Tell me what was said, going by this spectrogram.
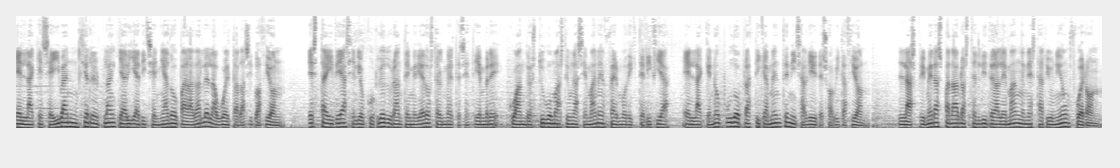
en la que se iba a anunciar el plan que había diseñado para darle la vuelta a la situación. Esta idea se le ocurrió durante mediados del mes de septiembre, cuando estuvo más de una semana enfermo de ictericia, en la que no pudo prácticamente ni salir de su habitación. Las primeras palabras del líder alemán en esta reunión fueron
